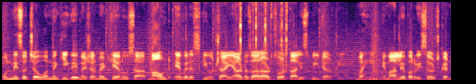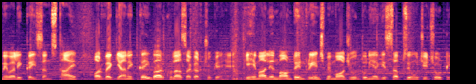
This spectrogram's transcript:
उन्नीस सौ चौवन में की गई मेज़रमेंट के अनुसार माउंट एवरेस्ट की ऊंचाई आठ हज़ार आठ सौ अड़तालीस मीटर थी। वहीं हिमालय पर रिसर्च करने वाली कई संस्थाएँ और वैज्ञानिक कई बार खुलासा कर चुके हैं कि हिमालयन माउंटेन रेंज में मौजूद दुनिया की सबसे ऊँची चोटी,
